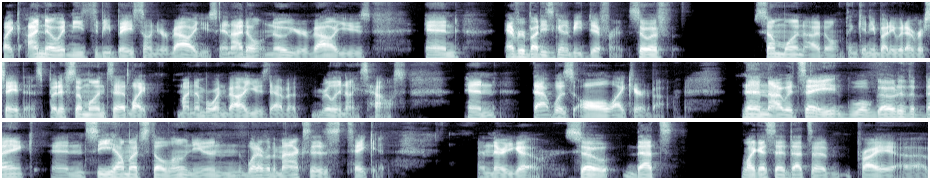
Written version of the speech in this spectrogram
like I know it needs to be based on your values, and I don't know your values, and everybody's going to be different. So if someone, I don't think anybody would ever say this, but if someone said, like, my number one value is to have a really nice house, and that was all I cared about, then I would say, well, go to the bank and see how much they'll loan you, and whatever the max is, take it. And there you go. So that's, like I said, that's a probably a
